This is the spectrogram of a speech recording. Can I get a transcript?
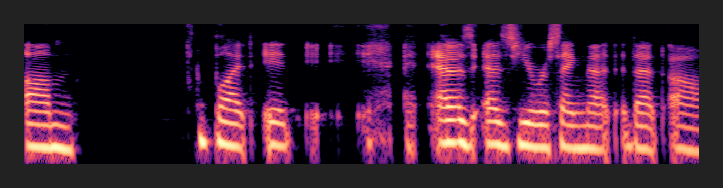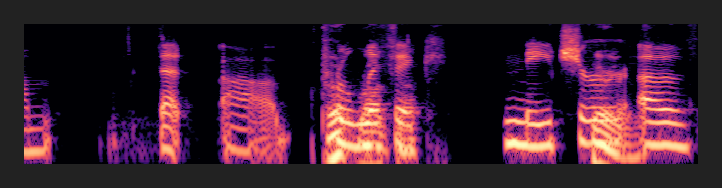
Um, but it, it as as you were saying that that um that uh prolific nature of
